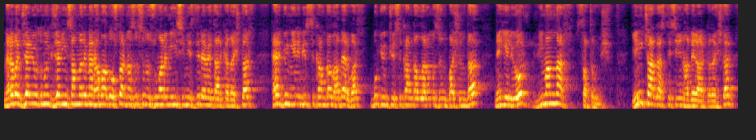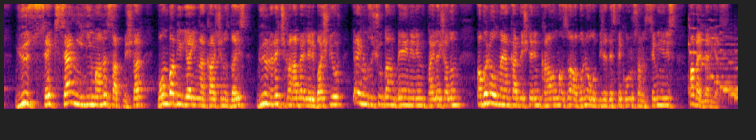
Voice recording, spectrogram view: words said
Merhaba güzel yurdumun güzel insanları, merhaba dostlar nasılsınız? Umarım iyisinizdir. Evet arkadaşlar, her gün yeni bir skandal haber var. Bugünkü skandallarımızın başında ne geliyor? Limanlar satılmış. Yeni Çağ Gazetesi'nin haberi arkadaşlar. 180 limanı satmışlar. Bomba bir yayınla karşınızdayız. Günün öne çıkan haberleri başlıyor. Yayınımızı şuradan beğenelim, paylaşalım. Abone olmayan kardeşlerim kanalımıza abone olup bize destek olursanız seviniriz. Haberler gelsin.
